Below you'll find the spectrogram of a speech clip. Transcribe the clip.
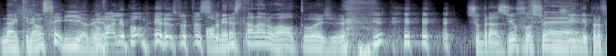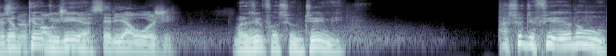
não, é que não seria Não mesmo. vale o Palmeiras, O professor. Palmeiras está lá no alto hoje. Se o Brasil fosse Isso um é- time, professor, é o que eu qual time diria. ele seria hoje? Se o Brasil fosse um time, acho difícil. Eu não,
